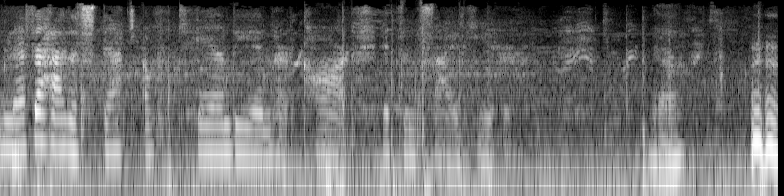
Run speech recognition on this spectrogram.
Vanessa has a stash of candy in her car. It's inside here. Yeah.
